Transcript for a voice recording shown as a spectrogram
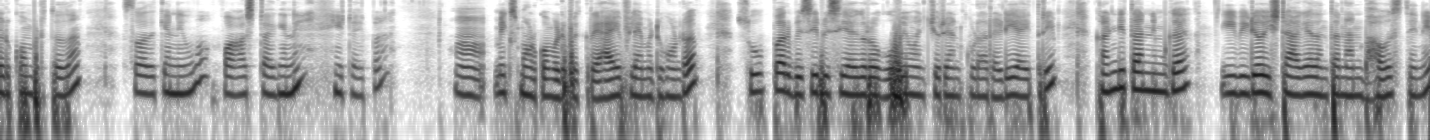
ಹಿಡ್ಕೊಂಬಿಡ್ತದೆ ಸೊ ಅದಕ್ಕೆ ನೀವು ಫಾಸ್ಟಾಗೇ ಈ ಟೈಪ ಮಿಕ್ಸ್ ಮಾಡ್ಕೊಂಬಿಡ್ಬೇಕು ರೀ ಹೈ ಫ್ಲೇಮ್ ಇಟ್ಕೊಂಡು ಸೂಪರ್ ಬಿಸಿ ಬಿಸಿಯಾಗಿರೋ ಗೋಬಿ ಮಂಚೂರಿಯನ್ ಕೂಡ ರೆಡಿ ಆಯ್ತು ರೀ ಖಂಡಿತ ನಿಮ್ಗೆ ಈ ವಿಡಿಯೋ ಇಷ್ಟ ಆಗ್ಯದಂತ ನಾನು ಭಾವಿಸ್ತೀನಿ.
